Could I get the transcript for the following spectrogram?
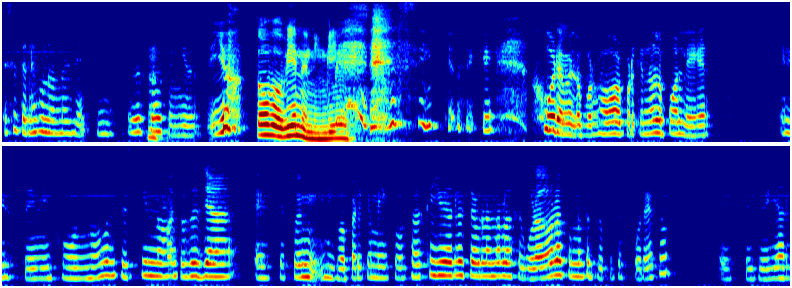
ese teléfono no es de aquí, es de Estados Unidos. Y yo... Todo viene en inglés. sí, así que júremelo, por favor, porque no lo puedo leer. Este, me dijo, no, dices que no. Entonces ya este, fue mi, papá el que me dijo, ¿sabes que yo ya le estoy hablando a la aseguradora? Tú no te preocupes por eso. Este, yo ya,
